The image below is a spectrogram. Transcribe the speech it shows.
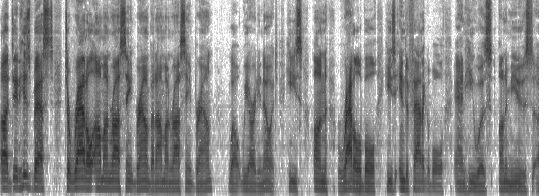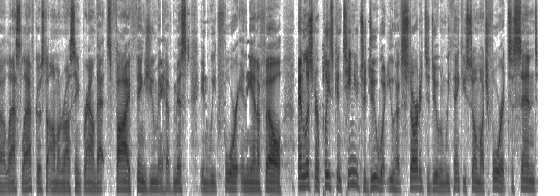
uh, did his best to rattle Amon-Ra St. Brown, but Amon-Ra St. Brown Well, we already know it. He's unrattleable, he's indefatigable, and he was unamused. Uh, last laugh goes to Amon-Ra St. Brown. That's five things you may have missed in week four in the NFL. And listener, please continue to do what you have started to do, and we thank you so much for it to send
